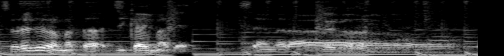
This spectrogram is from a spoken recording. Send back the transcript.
それではまた次回まで。さよなら。さよなら。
